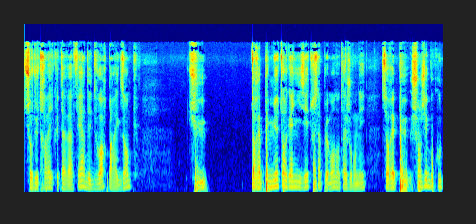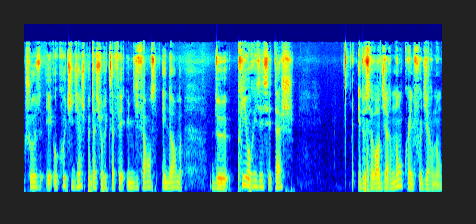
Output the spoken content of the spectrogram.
sur du travail que tu avais à faire, des devoirs par exemple, tu aurais pu mieux t'organiser tout simplement dans ta journée. Ça aurait pu changer beaucoup de choses. Et au quotidien, je peux t'assurer que ça fait une différence énorme de prioriser ses tâches et de savoir dire non quand il faut dire non.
